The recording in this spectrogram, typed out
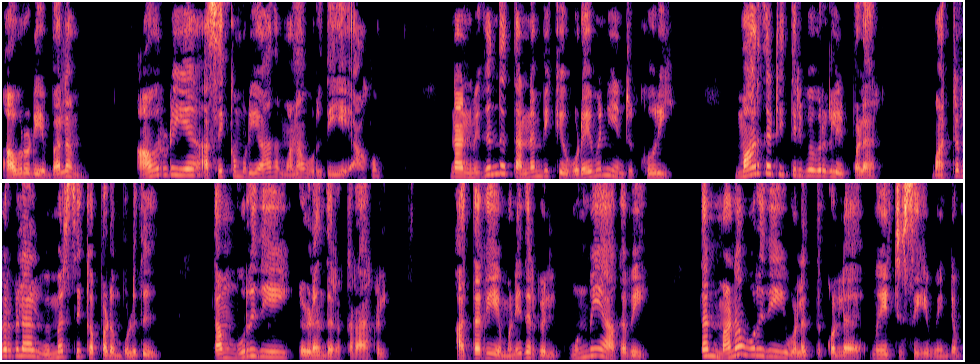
அவருடைய பலம் அவருடைய அசைக்க முடியாத மன உறுதியே ஆகும். நான் மிகுந்த தன்னம்பிக்கை உடையவன் என்று கூறி மார்தட்டி திரிபவர்களில் பலர் மற்றவர்களால் விமர்சிக்கப்படும் பொழுது தம் உறுதியை இழந்திருக்கிறார்கள். அத்தகைய மனிதர்கள் உண்மையாகவே தன் மன உறுதியை வளர்த்து கொள்ள முயற்சி செய்ய வேண்டும்.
